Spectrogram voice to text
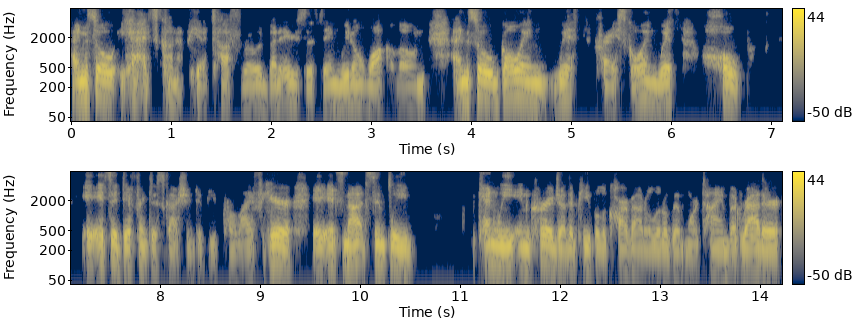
And so, yeah, it's going to be a tough road, but here's the thing we don't walk alone. And so, going with Christ, going with hope, it's a different discussion to be pro life. Here, it's not simply can we encourage other people to carve out a little bit more time, but rather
